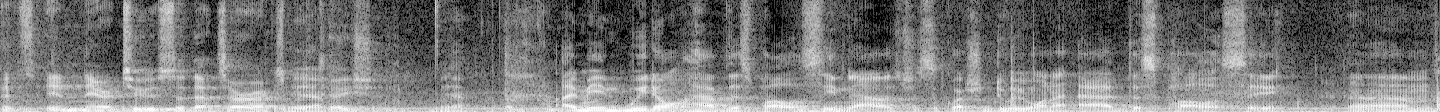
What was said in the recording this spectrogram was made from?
it's in there too, so that's our yeah, expectation. yeah. I mean, we don't have this policy now, it's just a question, do we want to add this policy? Um,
